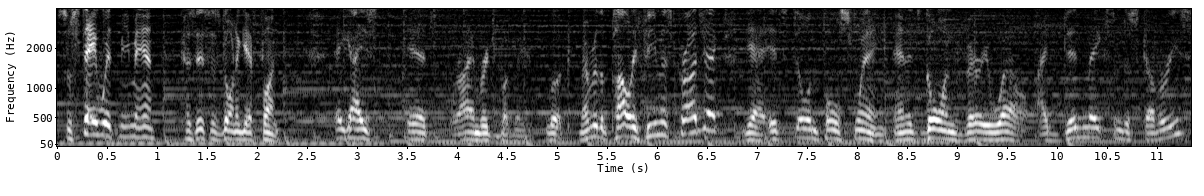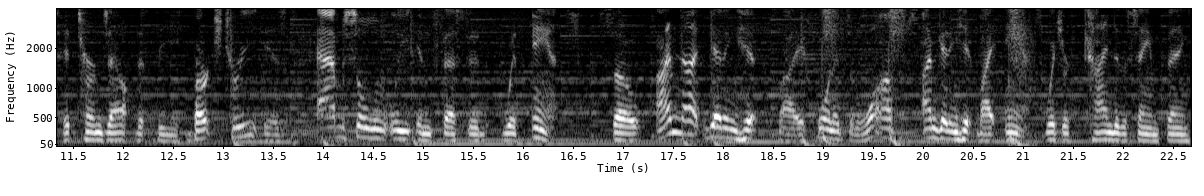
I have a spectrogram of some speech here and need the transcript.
So stay with me, man, because this is going to get fun. Hey guys, it's Ryan Bugman. Look, remember the Polyphemus project? Yeah, it's still in full swing and it's going very well. I did make some discoveries. It turns out that the birch tree is absolutely infested with ants. So I'm not getting hit by hornets and wasps, I'm getting hit by ants, which are kind of the same thing,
